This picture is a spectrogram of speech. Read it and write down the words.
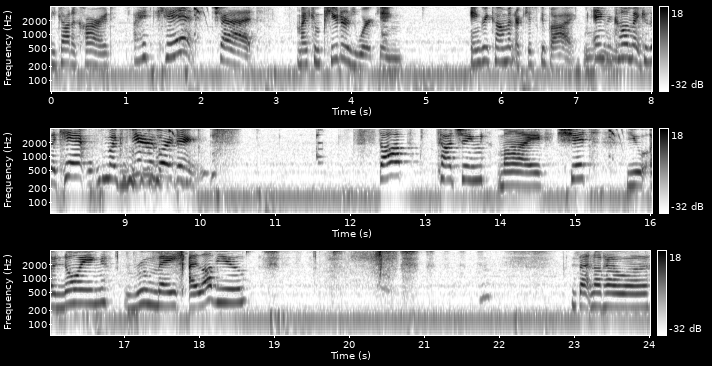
We got a card. I can't chat. My computer's working. Angry comment or kiss goodbye. Ooh. Angry comment because I can't. My computer's working. Stop touching my shit, you annoying roommate. I love you. Is that not how? uh...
